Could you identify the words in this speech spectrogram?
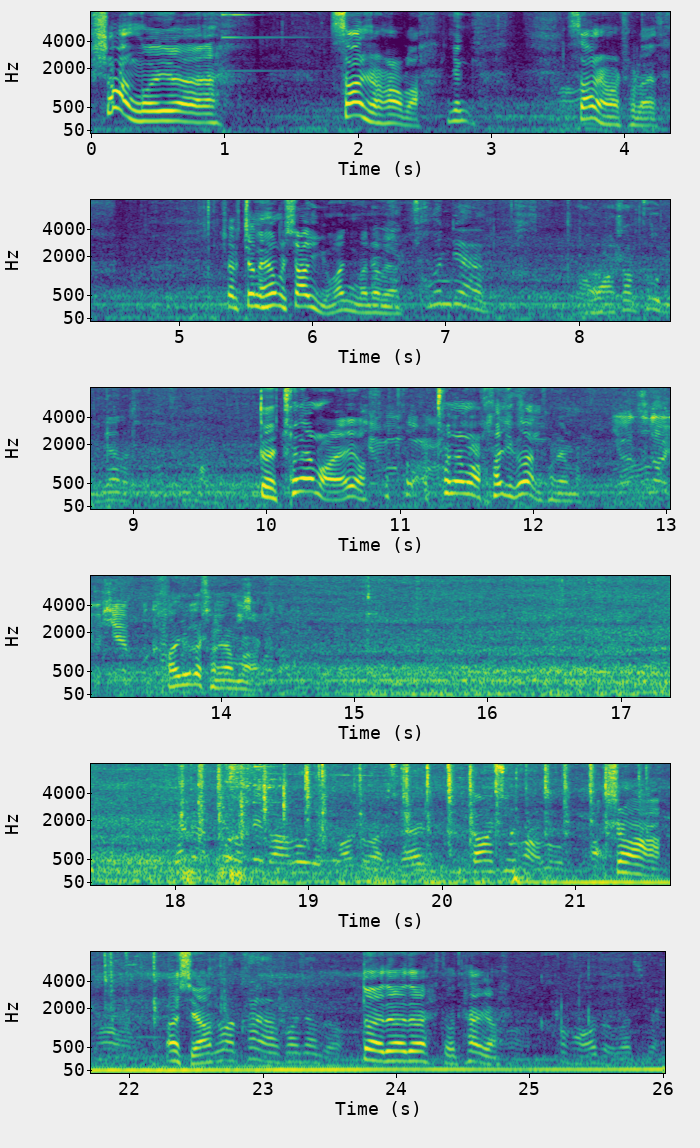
上个月三十号吧，应三十号出来的。这这两天不下雨吗？你们这边？春天往上住旅店的时候，充饱。对，充电宝也有，充电宝好几个呢，充电宝。你要知道，有些好几个充电宝。前面过了这段路就好走了，前刚修好路。啊是吗？嗯。那行，你往太原方向走，对对对，走太原，不好走到前面。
